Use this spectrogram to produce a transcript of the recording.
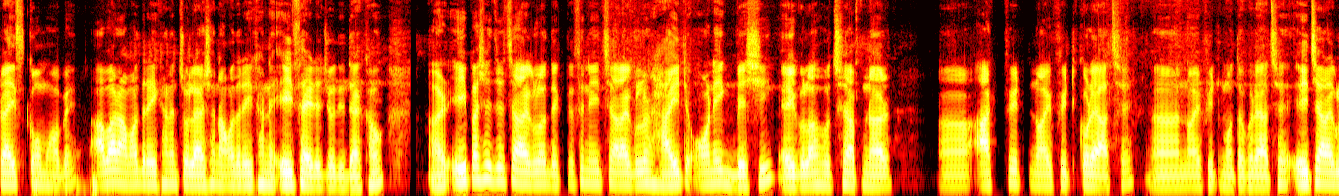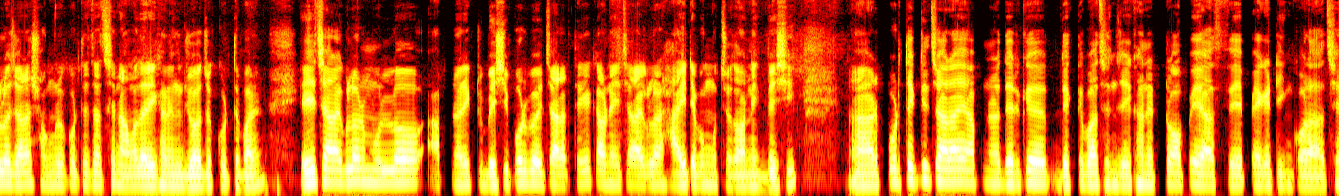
প্রাইস কম হবে। আবার আমাদের এইখানে চলে আসেন। আমাদের এইখানে এই সাইডে যদি দেখাও। আর এই পাশে যে চারাগুলো দেখতেছেন, এই চারাগুলোর হাইট অনেক বেশি। এইগুলা হচ্ছে আপনার আ ৮ ফিট নয় ফিট করে আছে। নয় ফিট মতো করে আছে। এই চারাগুলো যারা সংগ্রহ করতে চাচ্ছেন আমাদের এখানে যোগাযোগ করতে পারেন। এই চারাগুলোর মূল্য আপনার একটু বেশি পড়বে ওই চারার থেকে। কারণ এই চারাগুলোর হাইট এবং উচ্চতা অনেক বেশি। আর প্রত্যেকটি চারাই আপনাদেরকে দেখতে পাচ্ছেন যে এখানে টপে আছে, প্যাকেটিং করা আছে।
